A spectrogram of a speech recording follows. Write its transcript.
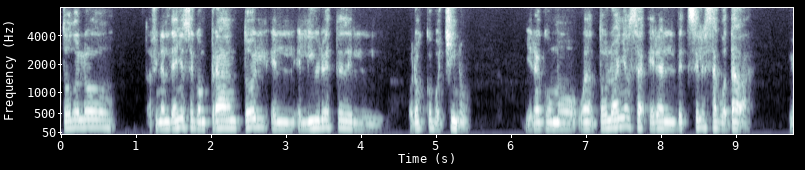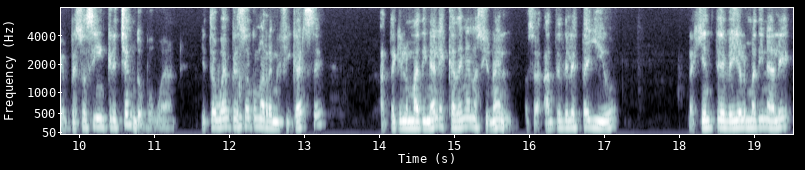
todos los, a final de año se compraban todo el, el- el libro este del horóscopo chino, y era como, bueno, todos los años era el bestseller se agotaba, y empezó así increciendo, pues, weón. Y esta weá empezó como a ramificarse hasta que los matinales cadena nacional, o sea, antes del estallido, la gente veía los matinales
